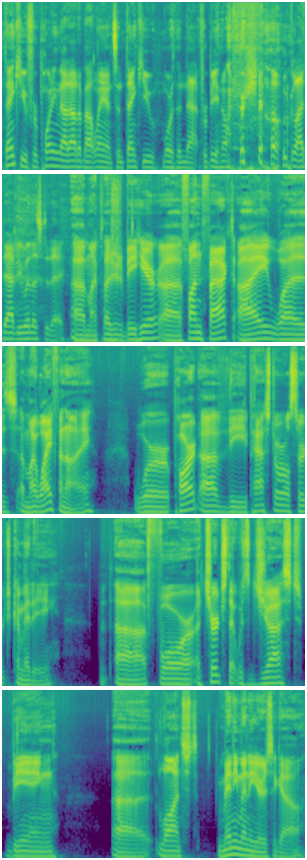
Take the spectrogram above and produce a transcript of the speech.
thank you for pointing that out about Lance, and thank you more than that for being on our show. Glad to have you with us today. Uh, my pleasure to be here. Uh, fun fact: I was uh, my wife and I were part of the pastoral search committee uh, for a church that was just being uh, launched many many years ago.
